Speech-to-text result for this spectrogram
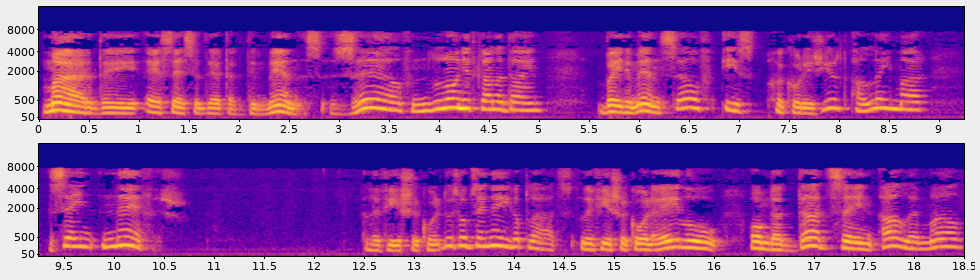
maar de 36, de mens zelf, niet kan bij de mens zelf is gecorrigeerd alleen maar zijn nevers. Levieshekol, dus op zijn eigen plaats. Levieshekol Elu, omdat dat zijn allemaal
